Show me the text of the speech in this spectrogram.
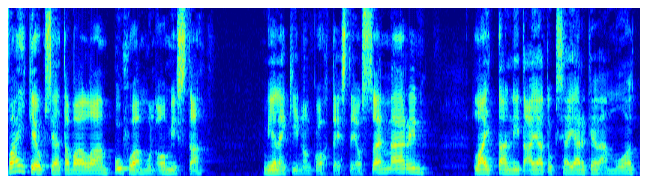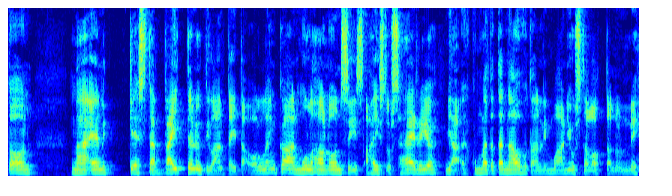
vaikeuksia tavallaan puhua mun omista mielenkiinnon kohteista jossain määrin, laittaa niitä ajatuksia järkevään muotoon. Mä en kestä väittelytilanteita ollenkaan. Mullahan on siis ahistushäiriö, ja kun mä tätä nauhoitan, niin mä oon just aloittanut niin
